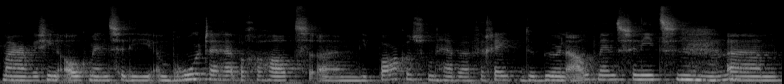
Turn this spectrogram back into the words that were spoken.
Maar we zien ook mensen die een broerte hebben gehad, um, die Parkinson hebben. Vergeet de burn-out mensen niet. Mm -hmm. um,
